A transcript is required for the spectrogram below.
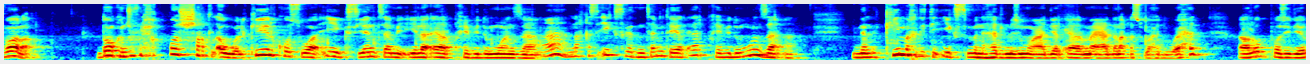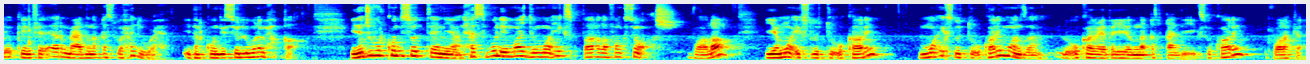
voilà. Donc نشوف نحققو الشرط الأول. quel que soit x ينتمي إلى R privé de moins un, un ناقص x كتنتمي إلى R privé de moins un, un اذا كيما خديتي x من هاد المجموعة ديال R ما عدا ناقص واحد وواحد راه l'opposé ديالو كاين في R ما عدا ناقص واحد وواحد اذا ال condition الأولى محققة. اذا نشوفو ال condition الثانية. نحسبو l'image de moins x par la fonction h voilà هي moins x le tout au carré moins x le tout au carré moins un le au carré يعطي الناقص بقى عندي x au carré voilà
